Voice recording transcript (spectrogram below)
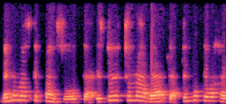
ven nomás que panzota, estoy hecho una vaca, tengo que bajar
